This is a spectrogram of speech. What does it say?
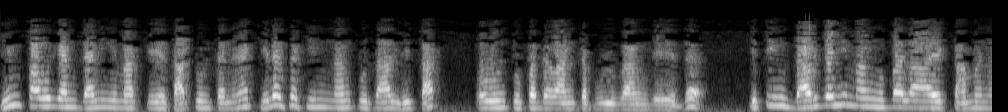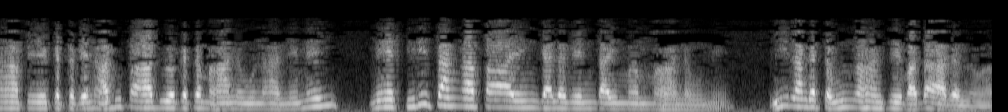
කින් පවුයන් දැනීමක් ඒ සතුන්ට නැහැ. කෙලසකින් නම් කුසල් හිතක් ඔවුන්ට උපදවන්න පුළුවන් වේද? ඉතින් දර්ගනි මං උබලා එක් අමනාපයකට වෙන අඩුපාඩුවකට මහාන වුණා නෙමෙයි මේ තිරිසං අපායෙන් ගැලවෙන්නයි මම මහාන උනේ ඊළඟට උන්වහන්සේ වදාරනවා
